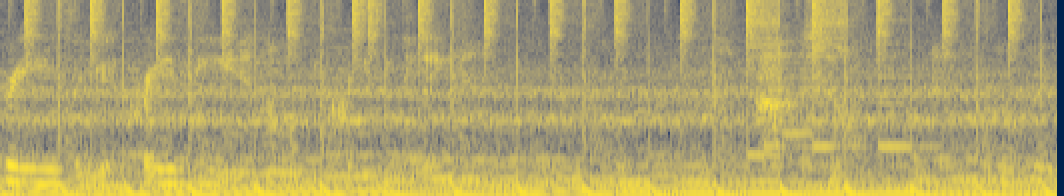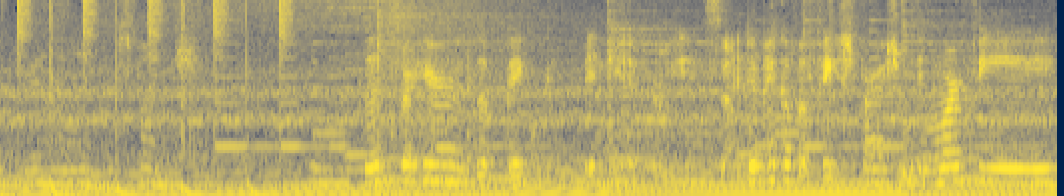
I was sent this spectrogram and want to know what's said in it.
crease and get crazy and be crazy today. So, oh, I really like the sponge. This right here is a big, big hit for me. So I did pick up a face brush with the Morphe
